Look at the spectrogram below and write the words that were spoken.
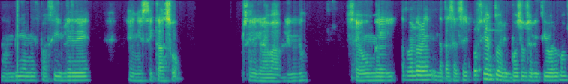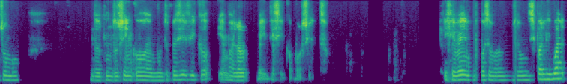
También es posible de, en este caso, ser grabable, ¿no? Según el en la tasa del 6%, el impuesto selectivo al consumo 2.5 en monto específico y en valor 25%. IGB, impuesto municipal igual.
